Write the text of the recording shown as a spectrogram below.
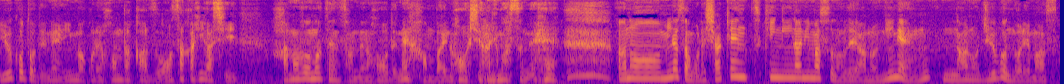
いうことでね、今これ、ホンダカーズ大阪東花園店さんの方でね、販売の方してありますね。あのー、皆さんこれ車検付きになりますので、あの、2年、あの、十分乗れます。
